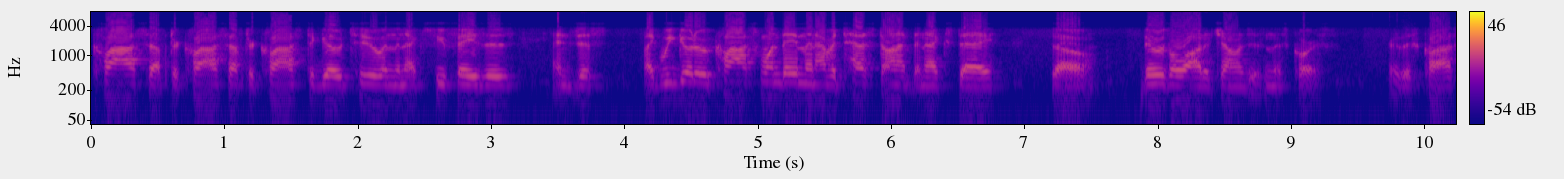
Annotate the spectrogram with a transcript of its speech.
class after class after class to go to in the next few phases, and just like we go to a class one day and then have a test on it the next day. So there was a lot of challenges in this course or this class.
